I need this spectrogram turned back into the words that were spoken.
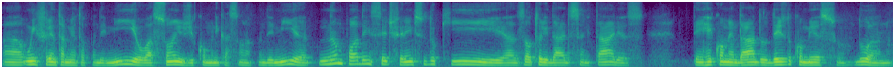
uh, o enfrentamento à pandemia ou ações de comunicação na pandemia não podem ser diferentes do que as autoridades sanitárias têm recomendado desde o começo do ano,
